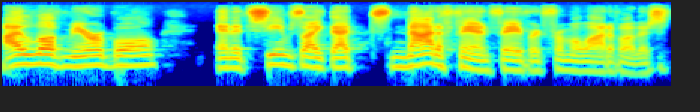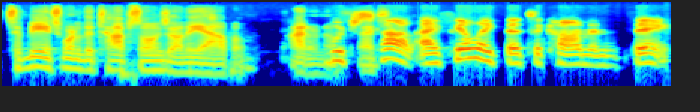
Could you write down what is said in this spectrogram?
I love Mirror Ball, and it seems like that's not a fan favorite from a lot of others. To me, it's one of the top songs on the album. I don't know. Which That's- Scott, I feel like that's a common thing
